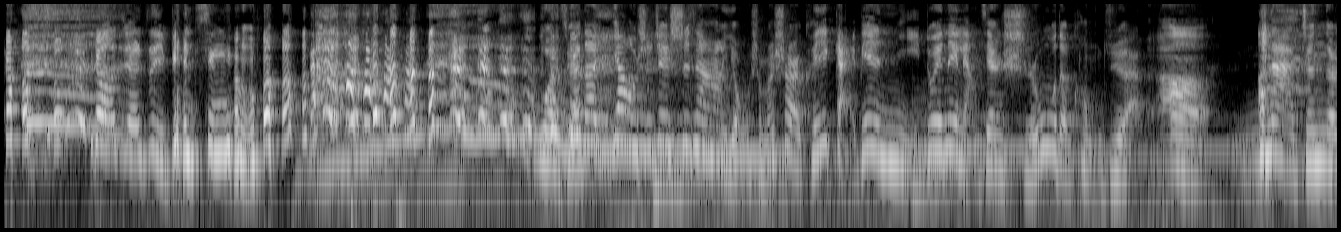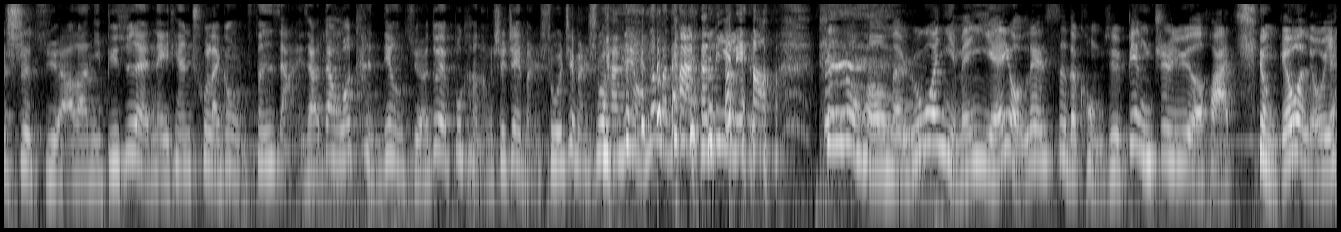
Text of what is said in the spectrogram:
然后就然后觉得自己变轻盈了。我觉得要是这世界上有什么事儿可以改变你对那两件食物的恐惧，嗯。那真的是绝了！你必须得那天出来跟我们分享一下。但我肯定绝对不可能是这本书，这本书还没有那么大的力量。听众朋友们，如果你们也有类似的恐惧并治愈的话，请给我留言，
